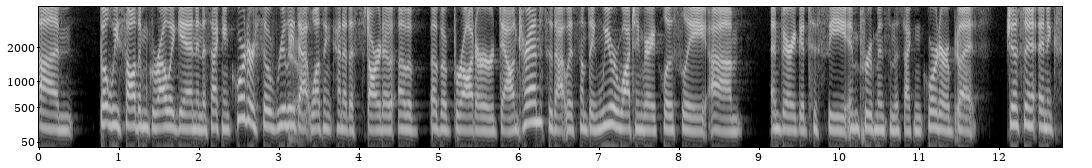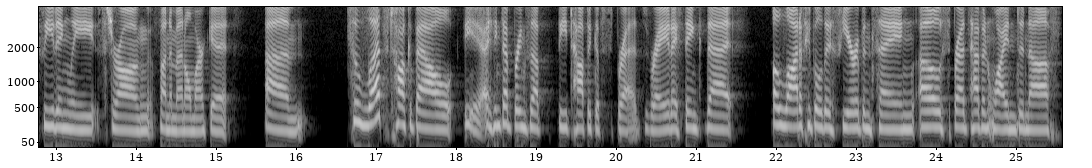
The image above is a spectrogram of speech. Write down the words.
Um, but we saw them grow again in the second quarter. So really, yeah. that wasn't kind of the start of, of, a, of a broader downtrend. So that was something we were watching very closely, um, and very good to see improvements in the second quarter. Yeah. But just a, an exceedingly strong fundamental market. Um, so let's talk about. I think that brings up the topic of spreads, right? I think that a lot of people this year have been saying, oh, spreads haven't widened enough,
